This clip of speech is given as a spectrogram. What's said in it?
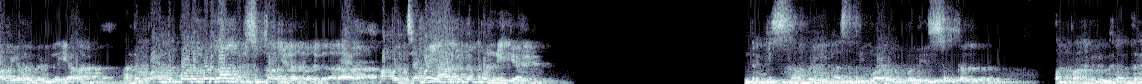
ஆவியானவர் இல்லையா? அந்த பாட்டு பாடும்போது தான் பரிசுத்த ஆவியானவர் வருகிறாரா? அப்ப ஜபம் யார்கிட்ட பண்ணீங்க இன்றைக்கு சபை அஸ்திபார உபதேசங்கள் தப்பாக இருக்கிறது.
